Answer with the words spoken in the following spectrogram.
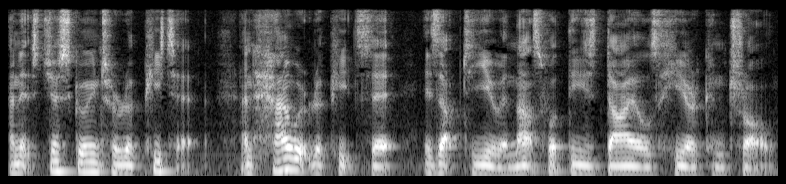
and it's just going to repeat it and how it repeats it is up to you, and that's what these dials here control.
